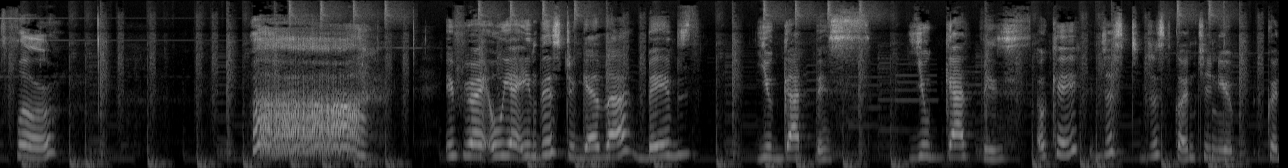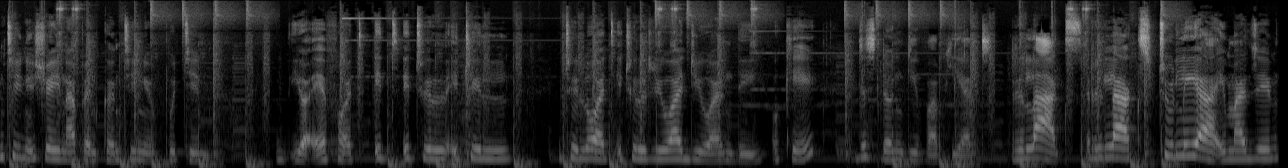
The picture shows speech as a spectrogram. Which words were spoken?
So if you are we are in this together babes you got this. You got this okay? Just just continue continue showing up and continue putting your effort. It it will it will it will it will reward you one day okay? Just don't give up yet. Relax relax. Tulia imagine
